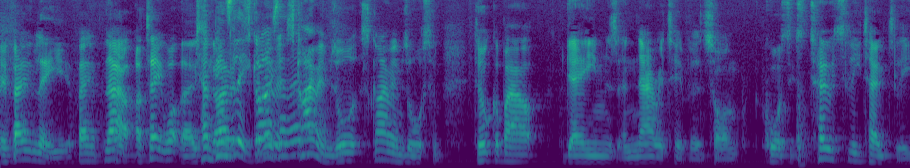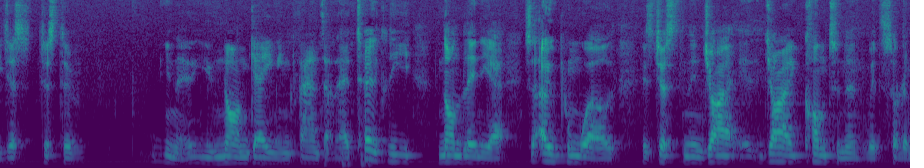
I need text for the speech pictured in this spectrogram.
if only. If only. Now, I'll tell you what though. Champions Skyrim, League, did I say Skyrim. Skyrim's, all, Skyrim's awesome. Talk about games and narrative and so on. Of course, it's totally, totally just just to you know you non-gaming fans out there. Totally non-linear. It's an open world. It's just an giant, giant continent with sort of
